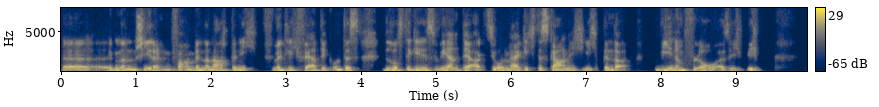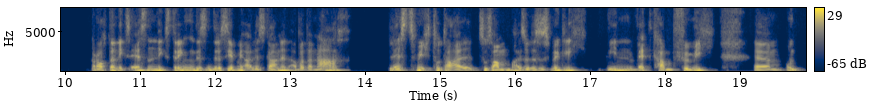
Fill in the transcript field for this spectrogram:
äh, irgendeinen Skirennen gefahren bin. Danach bin ich wirklich fertig. Und das Lustige ist, während der Aktion merke ich das gar nicht. Ich bin da wie in einem Flow. Also ich, ich brauche da nichts essen, nichts trinken, das interessiert mich alles gar nicht. Aber danach lässt mich total zusammen. Also das ist wirklich wie ein Wettkampf für mich. Ähm, und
